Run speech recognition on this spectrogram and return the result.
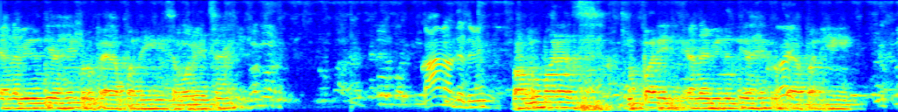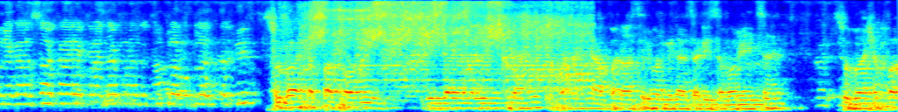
यांना विनंती आहे कृपया आपण हे समोर यायचं आहे काय म्हणते तुम्ही? बाबू महाराज दुपारी यांना विनंती आहे कृपया आपण ही सुभाष अप्पा स्वामी जिल्हा यांना विनंती आहे कृपया हे आपण आशीर्वाद घेण्यासाठी समोर यायचं आहे. सुभाष अप्पा.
